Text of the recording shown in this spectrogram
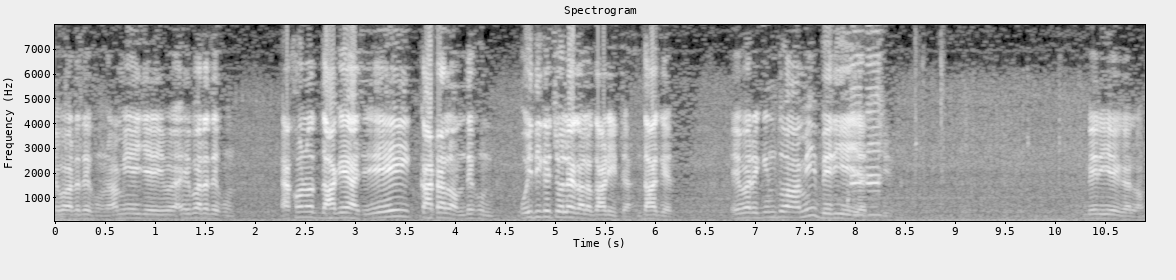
এবারে দেখুন, আমি এই যে এবার- দেখুন, এখনও দাগে আছে। এই কাটালাম, দেখুন ওই দিকে চলে গেল গাড়িটা, দাগের। এবারে কিন্তু আমি বেরিয়ে যাচ্ছি। বেরিয়ে গেলাম।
